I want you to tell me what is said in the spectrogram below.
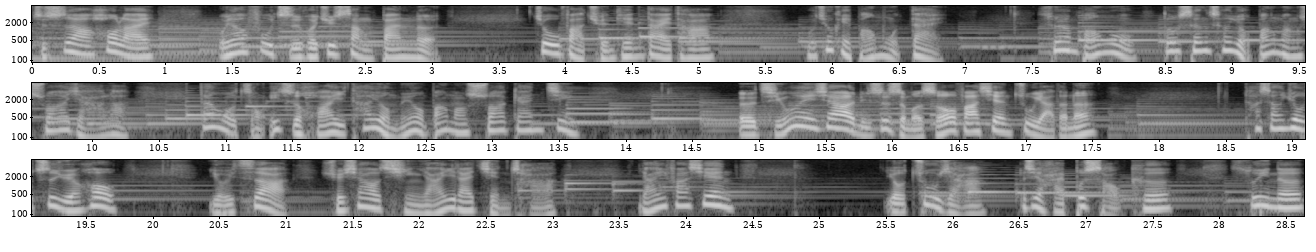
只是啊后来我要复职回去上班了，就无法全天带他，我就给保姆带。虽然保姆都声称有帮忙刷牙了，但我总一直怀疑他有没有帮忙刷干净。呃，请问一下，你是什么时候发现蛀牙的呢？他上幼稚园后。有一次啊，学校请牙医来检查，牙医发现有蛀牙，而且还不少颗，所以呢，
